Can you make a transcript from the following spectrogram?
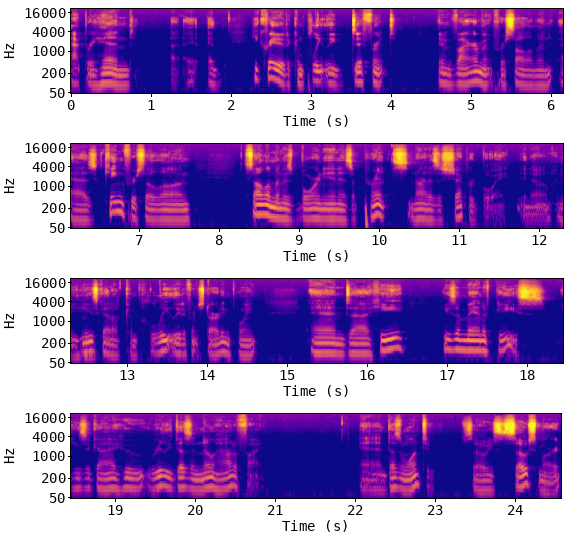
apprehend. Uh, and he created a completely different environment for Solomon as king for so long. Solomon is born in as a prince, not as a shepherd boy. You know, I mean, he's got a completely different starting point, and uh, he he's a man of peace. He's a guy who really doesn't know how to fight and doesn't want to. So he's so smart.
